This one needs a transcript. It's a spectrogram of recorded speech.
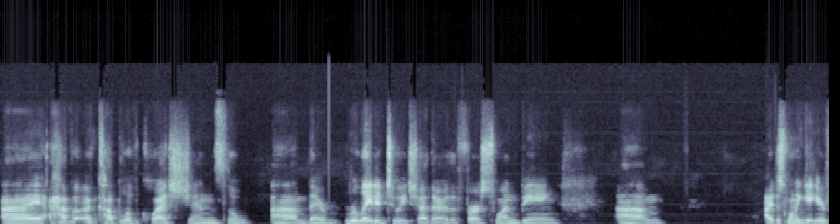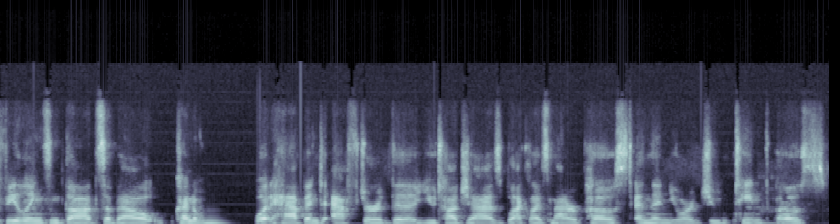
I have a couple of questions. The, um, they're related to each other. The first one being, um, I just want to get your feelings and thoughts about kind of what happened after the Utah Jazz Black Lives Matter post and then your Juneteenth mm-hmm. post,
